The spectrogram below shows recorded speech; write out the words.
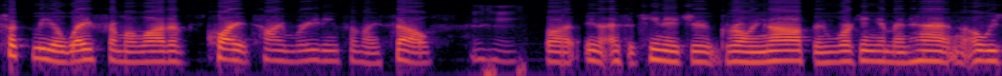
took me away from a lot of quiet time reading for myself. hmm But, you know, as a teenager growing up and working in Manhattan, always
